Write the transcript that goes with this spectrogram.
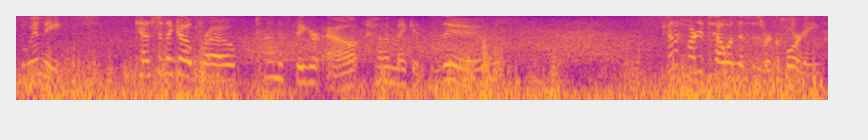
It's windy. Testing the GoPro. Trying to figure out how to make it zoom. It's kind of hard to tell when this is recording.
